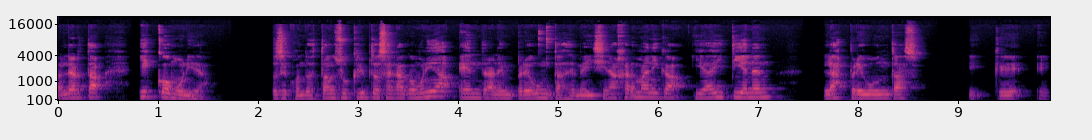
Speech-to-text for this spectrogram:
alerta. Y comunidad. Entonces cuando están suscriptos en la comunidad, entran en preguntas de medicina germánica y ahí tienen las preguntas que eh,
